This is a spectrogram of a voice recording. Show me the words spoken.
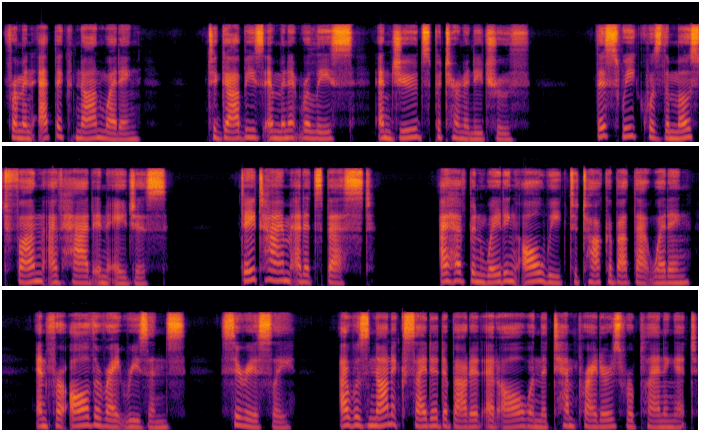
from an epic non wedding to Gabi's imminent release and Jude's paternity truth. This week was the most fun I've had in ages. Daytime at its best. I have been waiting all week to talk about that wedding, and for all the right reasons. Seriously, I was not excited about it at all when the temp writers were planning it,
